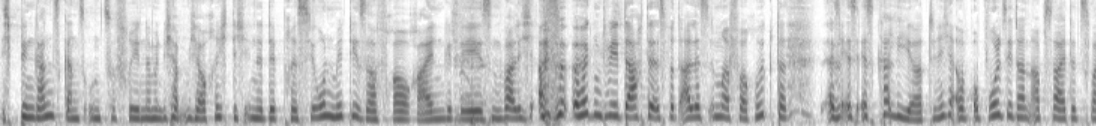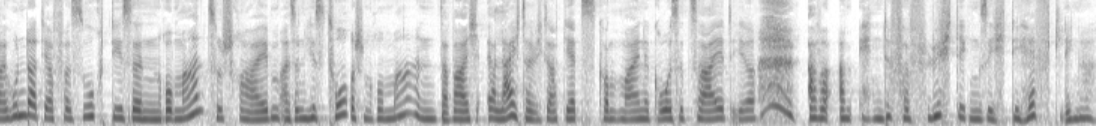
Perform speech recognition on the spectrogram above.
Ich bin ganz, ganz unzufrieden damit. Ich habe mich auch richtig in eine Depression mit dieser Frau reingelesen, weil ich also irgendwie dachte, es wird alles immer verrückter. Also es eskaliert, nicht? Obwohl sie dann ab Seite 200 ja versucht, diesen Roman zu schreiben, also einen historischen Roman. Da war ich erleichtert, ich gedacht, jetzt kommt meine große Zeit. Ihr. Aber am Ende verflüchtigen sich die Häftlinge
